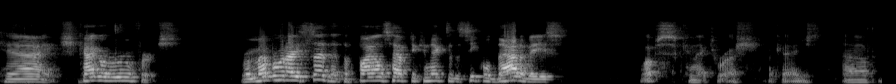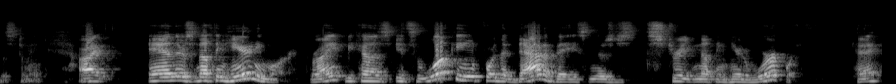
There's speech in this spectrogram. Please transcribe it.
Okay, Chicago roofers. Remember what I said, that the files have to connect to the SQL database. Whoops, connect rush. Okay, just uh, for this domain. All right, and there's nothing here anymore, right? Because it's looking for the database, and there's just straight nothing here to work with, okay?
